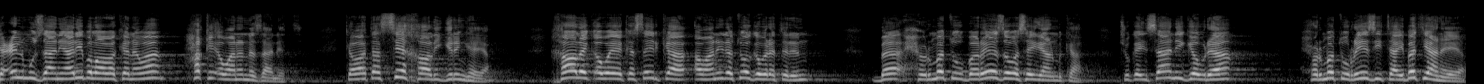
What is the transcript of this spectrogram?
کە علم و زانیاری بڵاوەکەنەوە حەقی ئەوانە نەزانێت. کەواتە سێ خاڵی گرنگ هەیە. خاڵێک ئەوەیە کە سیر کە ئەوانەی لە تۆ گەورەترن بە حرمەت و بە ڕێزەوە سەیریان بکە. چونکە ئینسانی گەورە حرمەت و ڕێزی تایبەتیان هەیە.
